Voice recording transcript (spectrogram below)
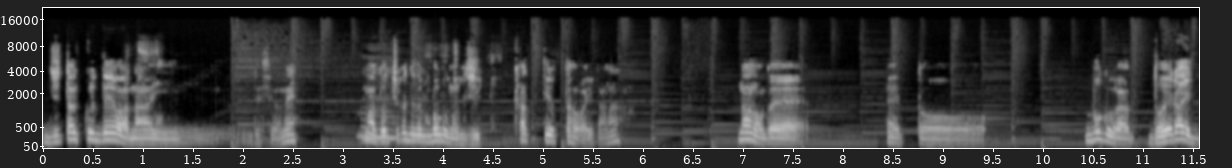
自宅ではないんですよね。まあ、どっちかというと僕の実家って言った方がいいかな。なので、えっと、僕がどえらい、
